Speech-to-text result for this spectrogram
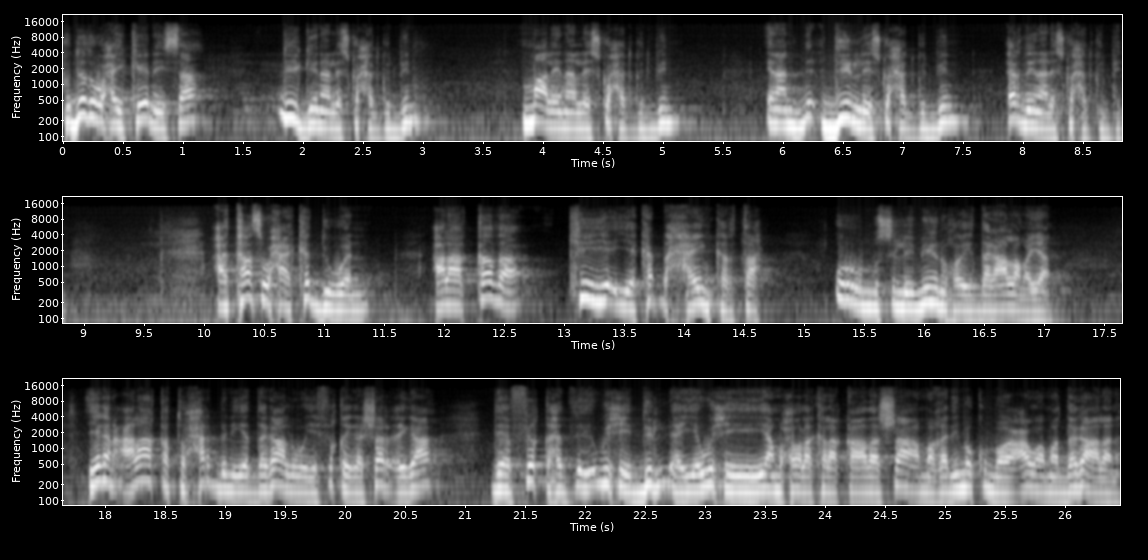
Hudnadu waxay keenaysaa dhiigga inaan laysku xadgudbin maal inaan laysku xadgudbin inaan diin laysku xadgudbin cirdi inaan laysku xadgudbin. Taas waxaa ka duwan calaaqada kenya iyo ka dhaxayn karta urur muslimiinuhu ay dagaalamayaan. Iyagan calaaqatu xarbin iyo dagaal weeye fiqiga sharciga dee fiq wixii dil iyo wixii ama xoola kala qaadasha ama hanimo ku magacow ama dagaalana.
